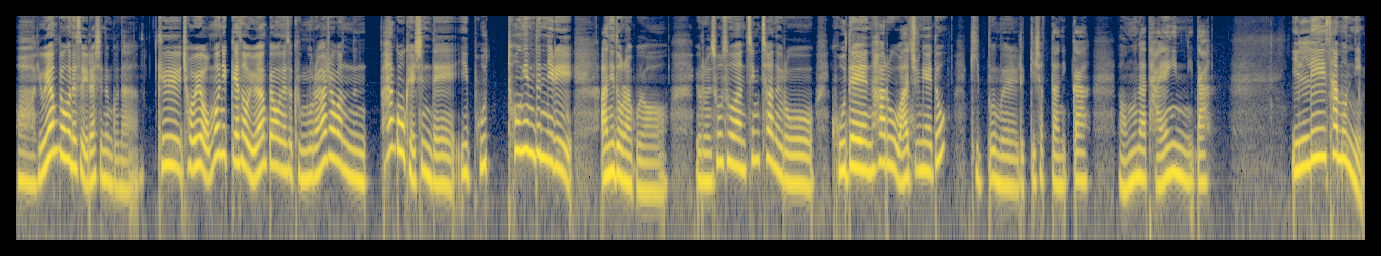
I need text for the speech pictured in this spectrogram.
와, 요양병원에서 일하시는구나. 그, 저희 어머니께서 요양병원에서 근무를 하셔는, 하고 계신데, 이 보통 힘든 일이 아니더라고요. 이런 소소한 칭찬으로 고된 하루 와중에도 기쁨을 느끼셨다니까 너무나 다행입니다. 1235님,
